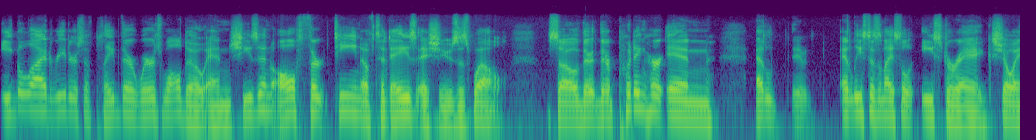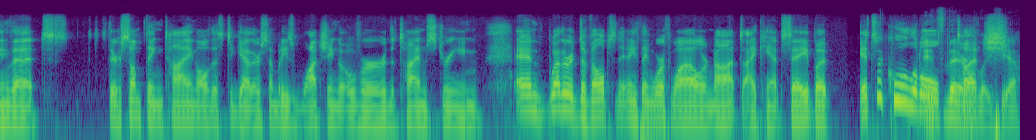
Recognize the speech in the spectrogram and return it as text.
eagle-eyed readers have played their Where's Waldo, and she's in all 13 of today's issues as well. So they're they're putting her in at at least as a nice little Easter egg, showing that there's something tying all this together. Somebody's watching over the time stream, and whether it develops into anything worthwhile or not, I can't say. But it's a cool little there touch. least, yeah.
